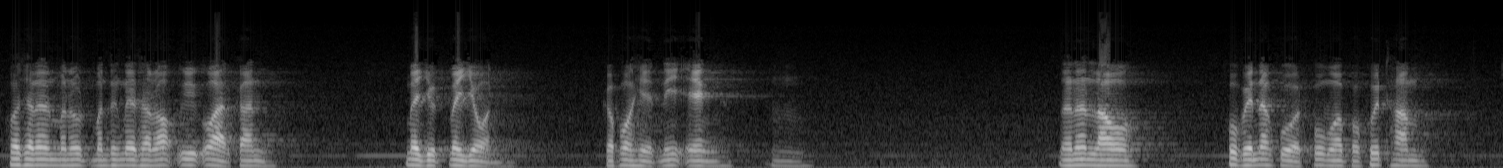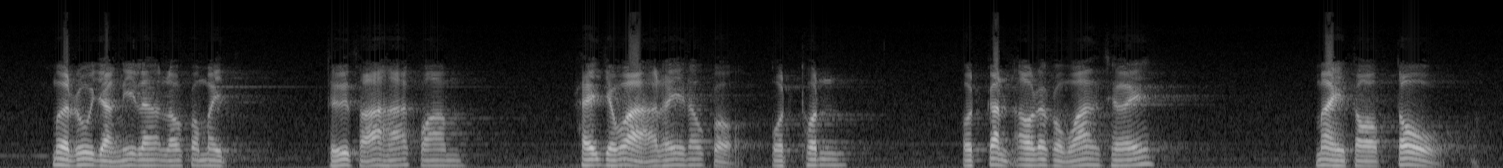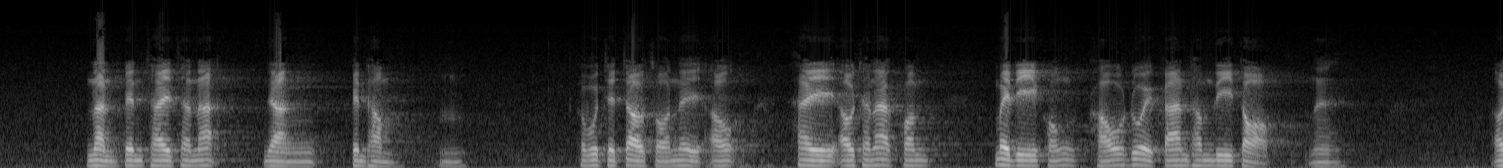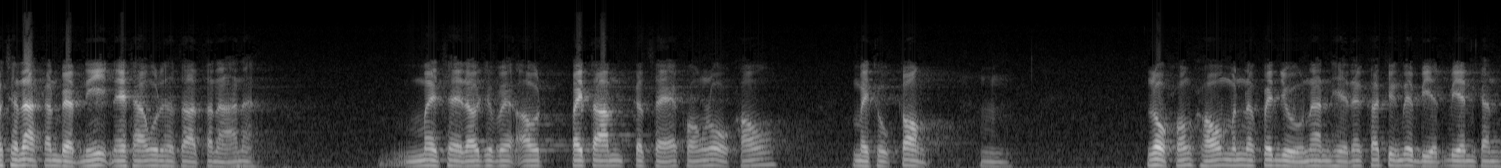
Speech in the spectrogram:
เพราะฉะนั้นมนุษย์มันถึงได้ทะเลาะวิวาทกัน ไม่หยุดไม่หย่อน ก็เพราะเหตุนี้เองอดังนั้นเราผู้เป็นนักบวชผู้มาประพฤติธรรม เมื่อรู้อย่างนี้แล้ว เราก็ไม่ถือสาหาความใครจะว่าอะไรเราก็อดทน อดกั้นเอาแล้วก็วางเฉย ไม่ตอบโต้ นั่นเป็นชัยชนะอย่าง เป็นธรรมพระพุทธเจ้าสอนให้เอาให้เอาชนะความไม่ดีของเขาด้วยการทำดีตอบนะเอาชนะกันแบบนี้ในทางพุทธศาสนานะไม่ใช่เราจะไปเอาไปตามกระแสของโลกเขาไม่ถูกต้องโลกของเขามันเป็นอยู่นั่นเหตุนะเขาจึงได้เบียดเบียนกัน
